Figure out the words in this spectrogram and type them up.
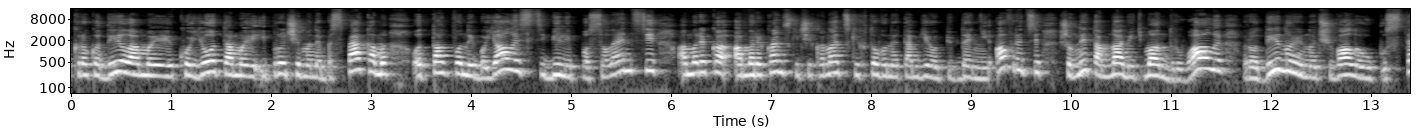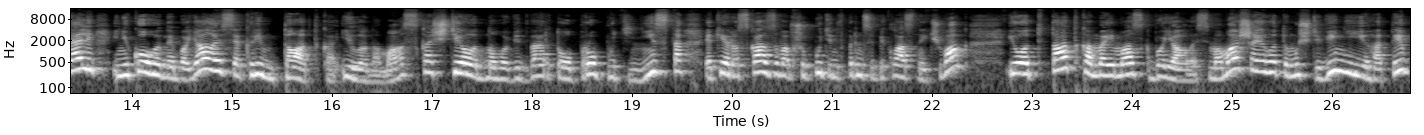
крокодилами, койотами і прочими небезпеками. От так вони боялись, ці білі поселенці, америка... американські чи канадські, хто вони там є у Південній Африці, що вони там навіть мандрували родиною, ночували у пустелі і нікого не боялися, крім татка Ілона Маска, ще одного відвертого пропутініста, який розказував, що Путін, в принципі, класний чувак. І от татка Мей Маск боялась мамаша його, тому що він її гатив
